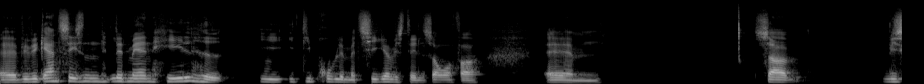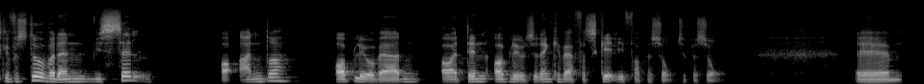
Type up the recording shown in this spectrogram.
Øh, vi vil gerne se sådan lidt mere en helhed i, i de problematikker, vi stilles over for. Øhm, så vi skal forstå, hvordan vi selv og andre oplever verden, og at den oplevelse, den kan være forskellig fra person til person. Øhm,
